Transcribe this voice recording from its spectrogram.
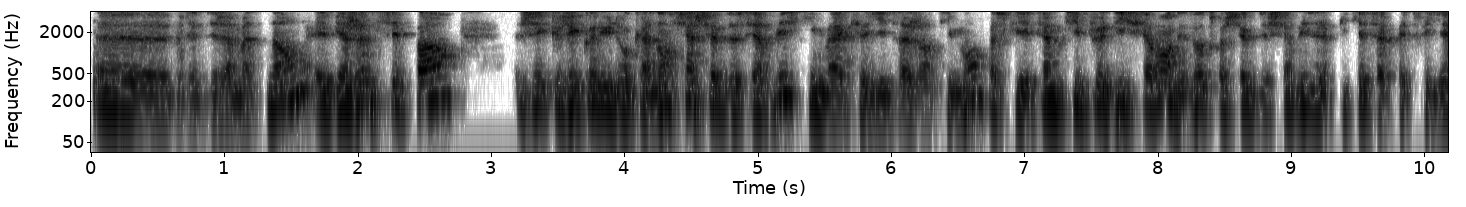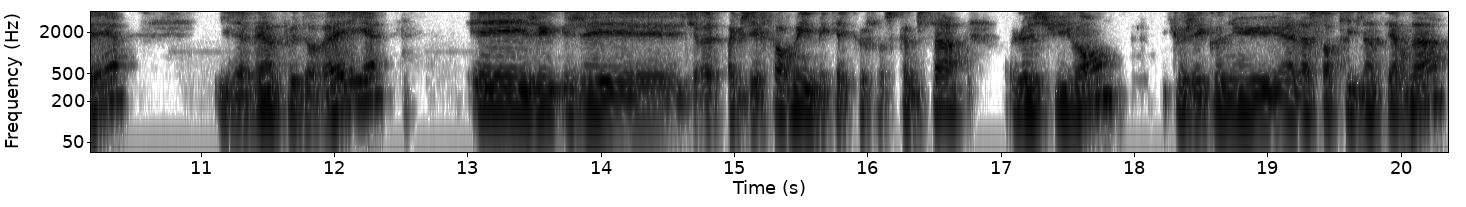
peut-être déjà maintenant, eh bien je ne sais pas, j'ai connu donc un ancien chef de service qui m'a accueilli très gentiment parce qu'il était un petit peu différent des autres chefs de service de la Piquet-Salpêtrière. Il avait un peu d'oreille et je ne dirais pas que j'ai formé, mais quelque chose comme ça, le suivant, que j'ai connu à la sortie de l'internat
